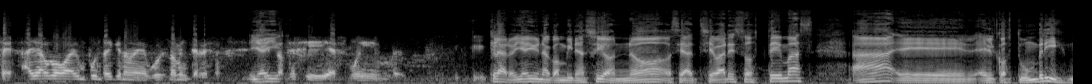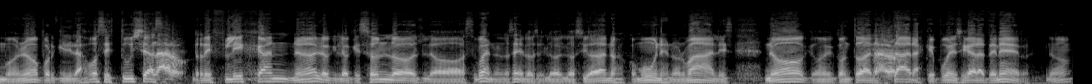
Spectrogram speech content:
sé, hay algo, hay un punto ahí que no me, no me interesa. Y Entonces sí, es muy... Claro, y hay una combinación, ¿no? O sea, llevar esos temas a eh, el, costumbrismo, ¿no? Porque las voces tuyas reflejan, ¿no? Lo, lo que son los, los bueno, no sé, los, los, ciudadanos comunes, normales, ¿no? Con, todas las taras que pueden llegar a tener, ¿no?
